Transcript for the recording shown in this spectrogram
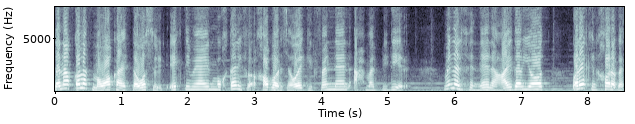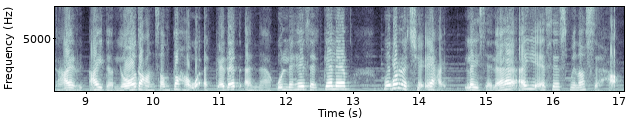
تنقلت مواقع التواصل الاجتماعي المختلفة خبر زواج الفنان أحمد بدير من الفنانة عايدة رياض ولكن خرجت عايدة رياض عن صمتها وأكدت أن كل هذا الكلام مجرد شائعة ليس لها أي أساس من الصحة.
